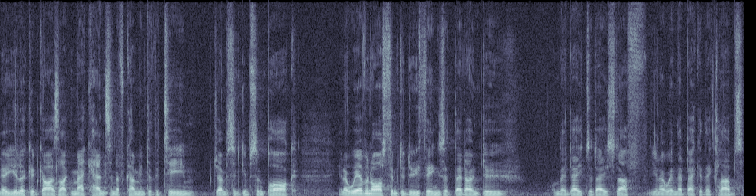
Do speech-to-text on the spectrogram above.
know, you look at guys like Mack Hansen have come into the team, Jamison Gibson Park. You know, we haven't asked them to do things that they don't do on their day-to-day stuff. You know, when they're back at their clubs,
